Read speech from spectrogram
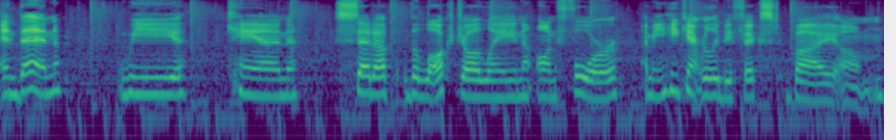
And then we can set up the Lockjaw lane on four. I mean, he can't really be fixed by um,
